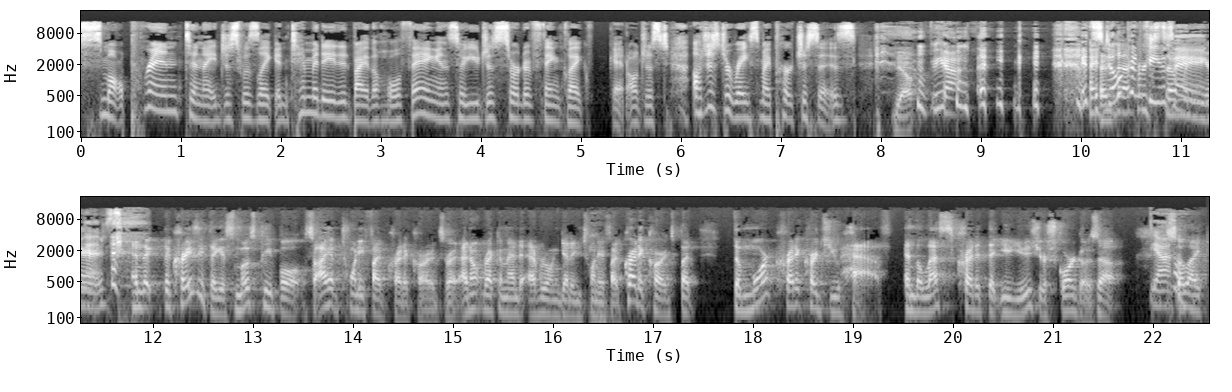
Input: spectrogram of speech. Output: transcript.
small print and I just was like intimidated by the whole thing and so you just sort of think like "Fuck it, I'll just I'll just erase my purchases. Yep. Yeah. it's I still that for confusing. so years. and the, the crazy thing is most people so i have 25 credit cards right i don't recommend everyone getting 25 credit cards but the more credit cards you have and the less credit that you use your score goes up Yeah. so like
